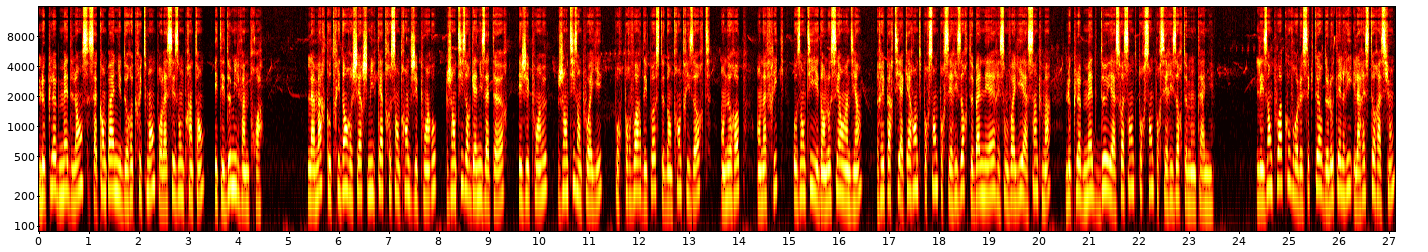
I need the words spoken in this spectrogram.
Le Club Med lance sa campagne de recrutement pour la saison printemps-été 2023. La marque au trident recherche 1430 G.O, gentils organisateurs, et G.E, gentils employés, pour pourvoir des postes dans 30 resorts, en Europe, en Afrique, aux Antilles et dans l'océan Indien, répartis à 40% pour ses resorts balnéaires et son voilier à 5 mâts, le Club Med 2 et à 60% pour ses resorts montagne. Les emplois couvrent le secteur de l'hôtellerie et la restauration,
